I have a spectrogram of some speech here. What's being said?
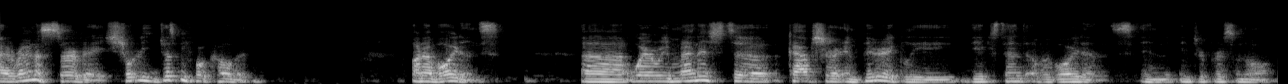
I ran a survey shortly just before COVID on avoidance, uh, where we managed to capture empirically the extent of avoidance in interpersonal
